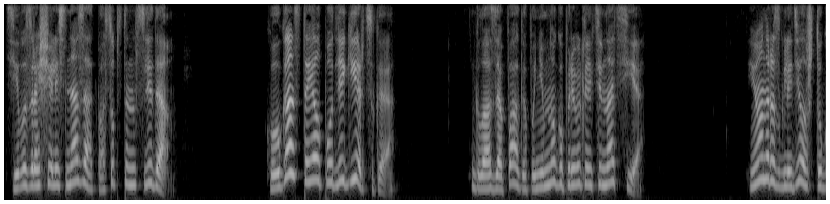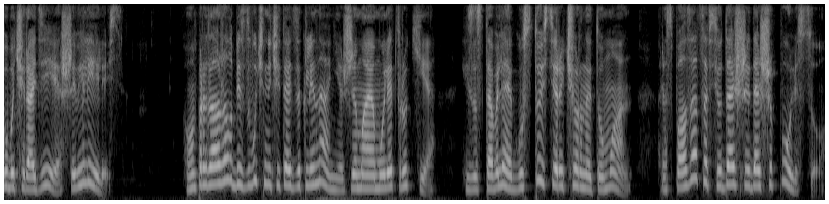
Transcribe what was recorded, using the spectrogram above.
Те возвращались назад по собственным следам. Кулган стоял подле герцога, Глаза Пага понемногу привыкли к темноте, и он разглядел, что губы чародея шевелились. Он продолжал беззвучно читать заклинание, сжимая амулет в руке и заставляя густой серо-черный туман расползаться все дальше и дальше по лесу.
